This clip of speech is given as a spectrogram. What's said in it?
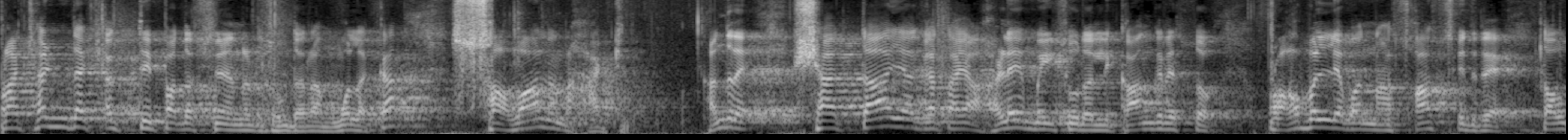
ಪ್ರಚಂಡ ಶಕ್ತಿ ಪ್ರದರ್ಶನ ನಡೆಸುವುದರ ಮೂಲಕ ಸವಾಲನ್ನು ಹಾಕಿದೆ. ಅಂದರೆ ಶತಾಯ ಗತಾಯ ಹಳೆ ಮೈಸೂರಲ್ಲಿ ಕಾಂಗ್ರೆಸ್ಸು ಪ್ರಾಬಲ್ಯವನ್ನು ಸಾಧಿಸಿದರೆ ತಾವು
